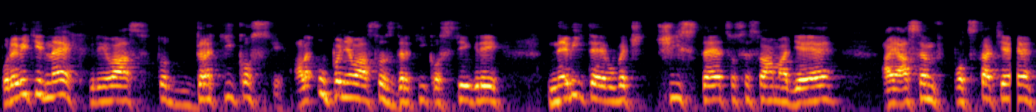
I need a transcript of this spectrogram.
Po devíti dnech, kdy vás to drtí kosti, ale úplně vás to zdrtí kosti, kdy nevíte vůbec čisté, co se s váma děje a já jsem v podstatě e,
